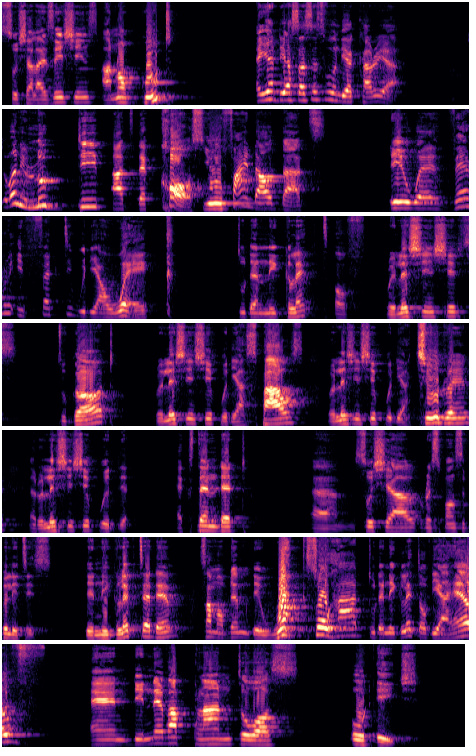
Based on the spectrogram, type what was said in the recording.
socializations are not good, and yet they are successful in their career. when you look deep at the cause, you will find out that they were very effective with their work to the neglect of relationships to God, relationship with their spouse, relationship with their children, a relationship with the extended um, social responsibilities. They neglected them. Some of them, they worked so hard to the neglect of their health, and they never planned towards old age.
